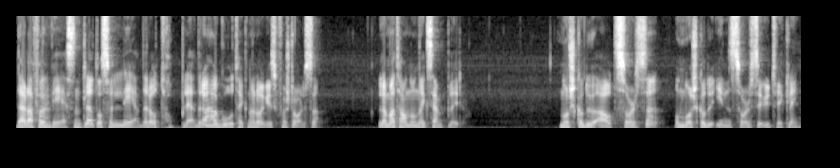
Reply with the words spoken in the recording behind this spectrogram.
Det er derfor vesentlig at også ledere og toppledere har god teknologisk forståelse. La meg ta noen eksempler. Når skal du outsource, og når skal du insource utvikling?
